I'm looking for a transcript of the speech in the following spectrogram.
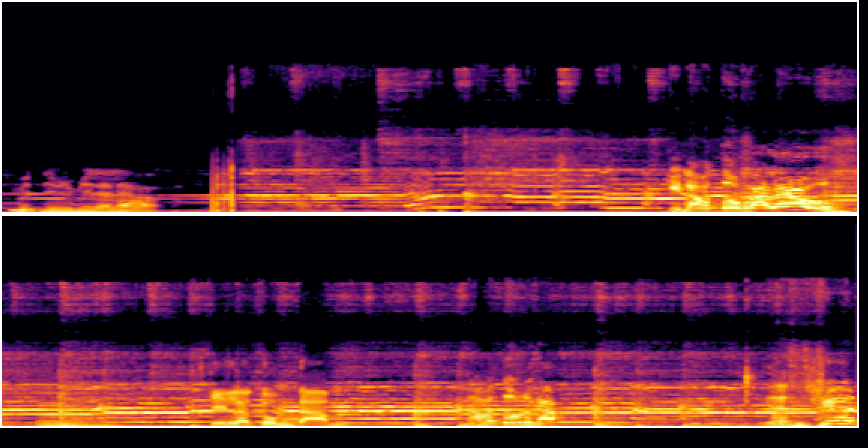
ชีวิตนี้ไม่มีอะไรแล้ว กินน้ำมะตูมกันแล้ว อืมกินแล้วตุมตามน้ำมะตูมเลยครับกินแล้วสดชื่น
